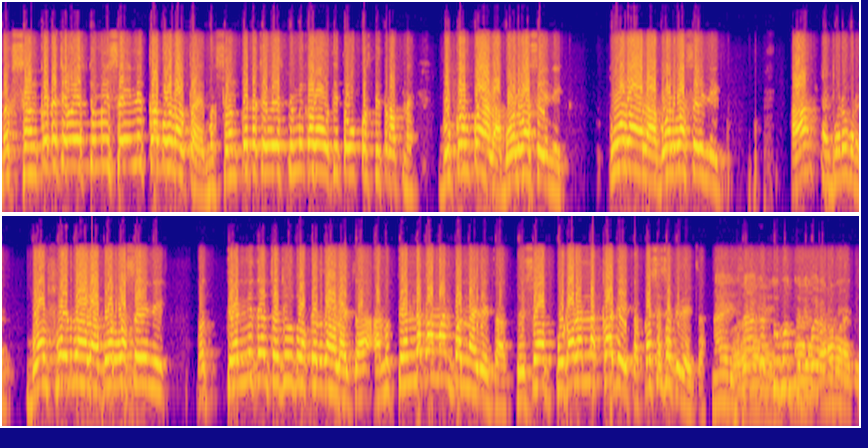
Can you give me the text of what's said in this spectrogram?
मग संकटाच्या वेळेस तुम्ही सैनिक का बोलावताय? मग संकटाच्या वेळेस तुम्ही का तिथं उपस्थित राहत नाही? भूकंप आला बोलवा सैनिक. पूर आला बोलवा सैनिक. हा? बरोबर. बॉम्बस्फोट झाला बोलवा सैनिक. मग त्यांनी त्यांचा जीव धोक्यात घालायचा आणि मग त्यांना का मानपान नाही द्यायचा? पुढाऱ्यांना का द्यायचा? कशासाठी द्यायचा? नाही सागर तू म्हणतो ते बरोबर आहे.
